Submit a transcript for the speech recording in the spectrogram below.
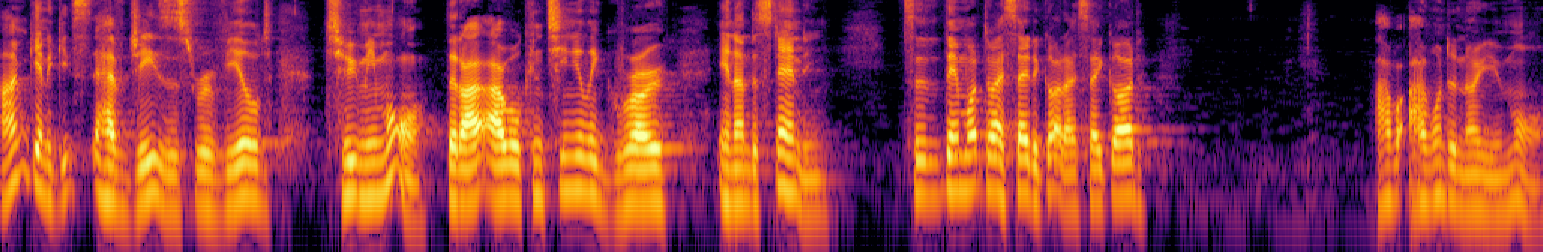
I'm going to have Jesus revealed to me more, that I, I will continually grow in understanding. So then, what do I say to God? I say, God, I, I want to know you more.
